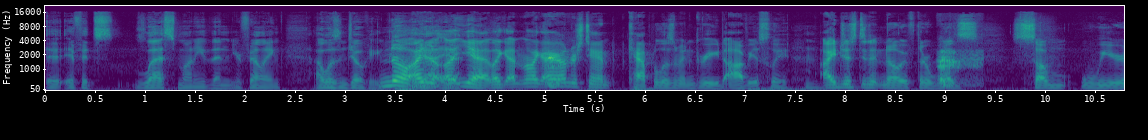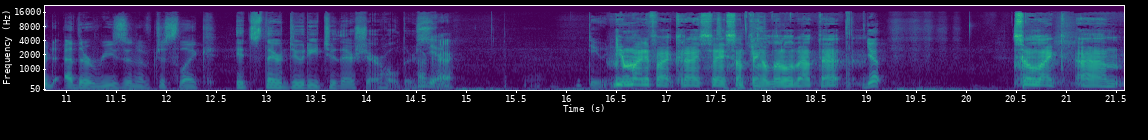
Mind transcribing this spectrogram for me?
if it's less money then you're failing. I wasn't joking. No, I Yeah, know. yeah. Uh, yeah, like I, like I understand capitalism and greed, obviously. Mm. I just didn't know if there was some weird other reason of just like It's their duty to their shareholders. okay. Yeah. Dude. You mind if I could I say something a little about that? Yep. So, like, um,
